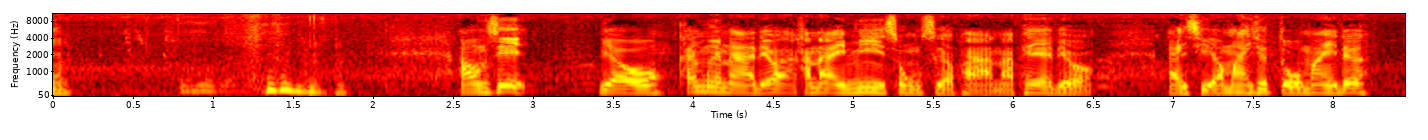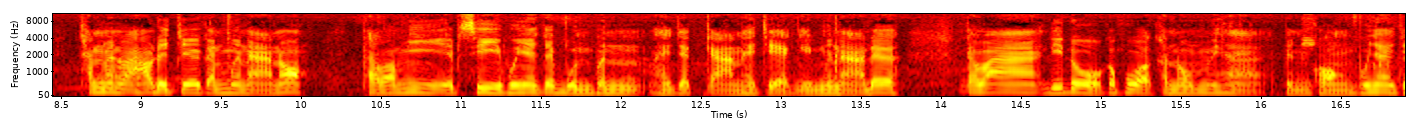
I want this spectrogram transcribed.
ยังเอาสิเดี๋ยวคันมือนาเดี๋ยวคันไอมี่ส่งเสือผ่าหนาแพร่เดี๋ยวไอสีเอามาให้ชุดโตใหม่เด้อคันแม่นว่าเฮาได้เจอกันมือหนาเนาะถ้าว่ามี FC ผู้ใหญ่ใจบุญเพิ่นให้จัดการให้แจกอีกมือหนาเด้อแต่ว่าดิโดกับพวกขนมนี่ฮะเป็นของผู้ใหญ่ใจ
